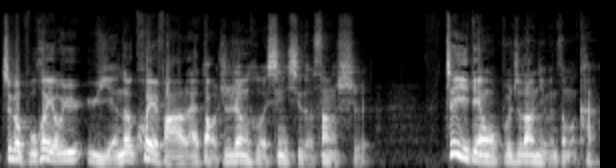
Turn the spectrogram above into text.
这个不会由于语言的匮乏来导致任何信息的丧失。这一点我不知道你们怎么看。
